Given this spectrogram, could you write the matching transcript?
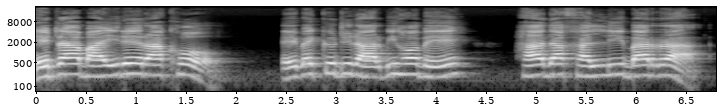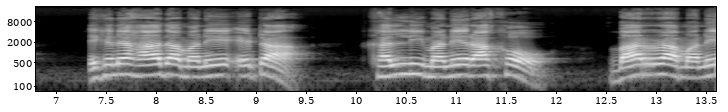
এটা বাইরে রাখো। এই বাক্যটির আরবি হবে হাদা খাল্লি বাররা। এখানে হাদা মানে এটা। খাল্লি মানে রাখো বাররা মানে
